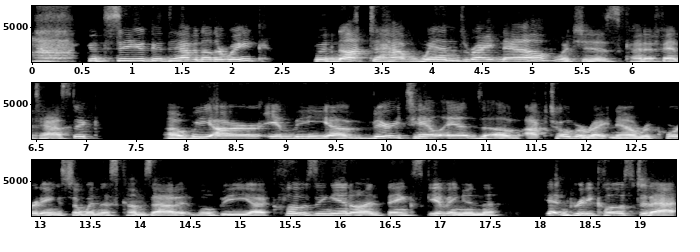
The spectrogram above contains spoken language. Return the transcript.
Good to see you. Good to have another week. Good not to have wind right now, which is kind of fantastic. Uh, we are in the uh, very tail end of October right now, recording. So when this comes out, it will be uh, closing in on Thanksgiving and getting pretty close to that.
